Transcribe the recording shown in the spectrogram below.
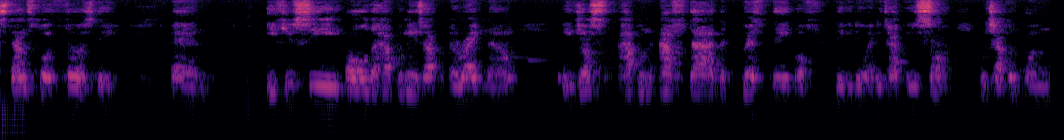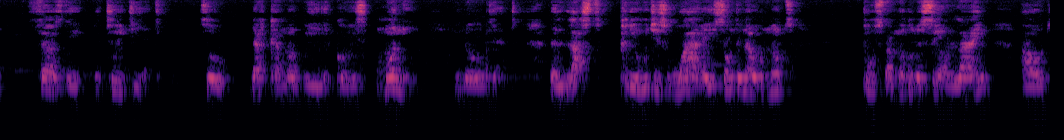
stands for Thursday. And if you see all the happenings happen right now, it just happened after the birthday of Davido and it happened his son, which happened on Thursday, the 20th. So that cannot be a coincidence. Money, you know that. The last clue, which is why something I would not post, I'm not going to say online. I would,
